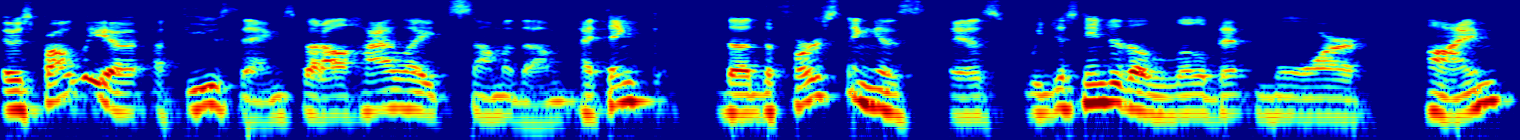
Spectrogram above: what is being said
It was probably a, a few things, but I'll highlight some of them. I think the the first thing is is we just needed a little bit more time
